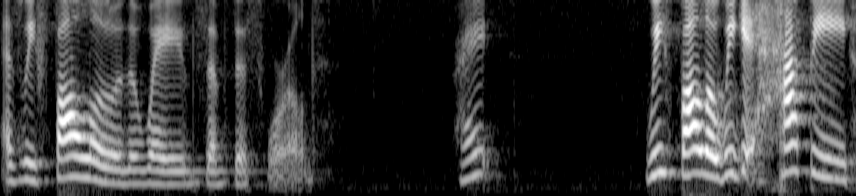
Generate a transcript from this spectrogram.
as we follow the waves of this world, right? We follow. We get happy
